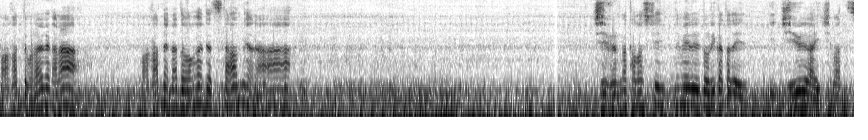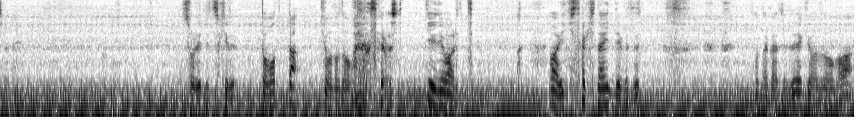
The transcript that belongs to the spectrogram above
分かってもらえるかな。かんないな動画で伝わんだよな。自分が楽しめる乗り方で自由が一番ですよね。それで尽きると思った。今日の動画でございました。急に終わるって。まあ行き先ないんで別に。そんな感じでね今日の動画は。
